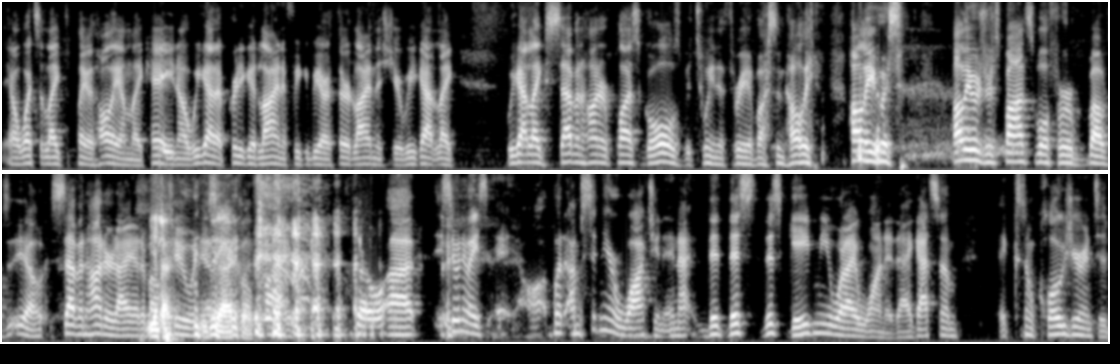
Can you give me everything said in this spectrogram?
you know, what's it like to play with Holly? I'm like, hey, you know, we got a pretty good line. If we could be our third line this year, we got like, we got like 700 plus goals between the three of us. And Holly, Holly was, Holly was responsible for about you know 700. I had about Yeah, two, and exactly. so, uh, so anyways, uh, but I'm sitting here watching, and I th- this this gave me what I wanted. I got some some closure into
